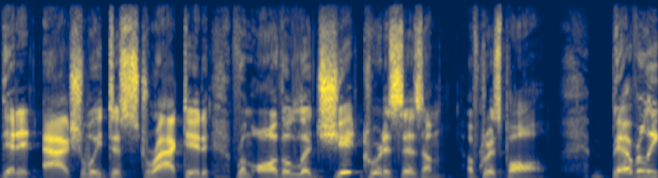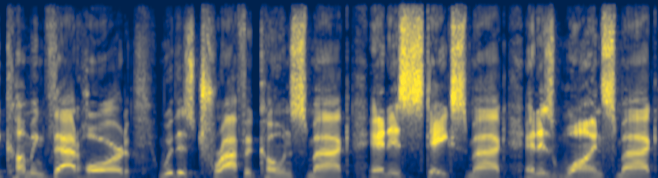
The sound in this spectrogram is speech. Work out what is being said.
that it actually distracted from all the legit criticism of Chris Paul. Beverley coming that hard with his traffic cone smack and his steak smack and his wine smack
